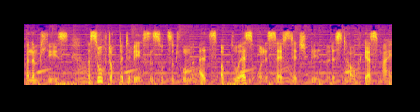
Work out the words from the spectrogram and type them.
Conan, please, versuch doch bitte wenigstens so zu tun, als ob du es ohne Save State spielen würdest. Trauriger Smiley.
